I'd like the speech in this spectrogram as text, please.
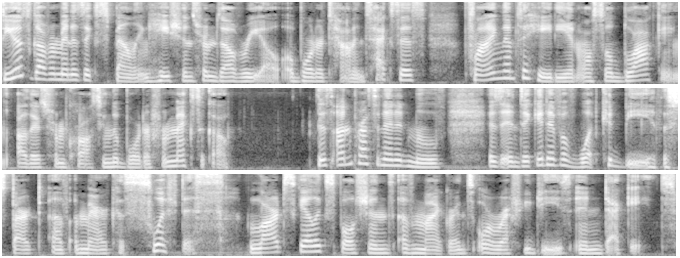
The U.S. government is expelling Haitians from Del Rio, a border town in Texas, flying them to Haiti and also blocking others from crossing the border from Mexico. This unprecedented move is indicative of what could be the start of America's swiftest large scale expulsions of migrants or refugees in decades.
